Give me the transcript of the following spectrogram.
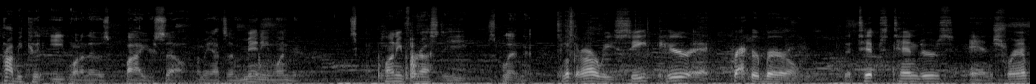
Probably could eat one of those by yourself. I mean, that's a mini one, but it's plenty for us to eat, splitting it. Look at our receipt here at Cracker Barrel. The tips, tenders, and shrimp,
